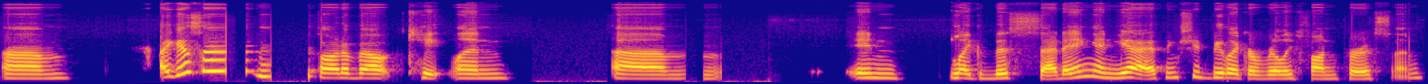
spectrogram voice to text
Um, I guess I never thought about Kaitlyn um, in like this setting, and yeah, I think she'd be like a really fun person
